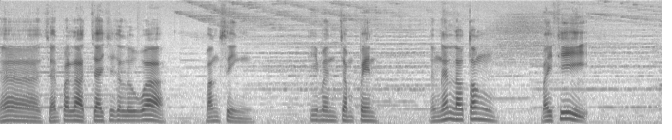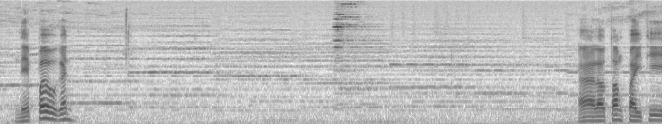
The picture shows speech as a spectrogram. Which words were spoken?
อฉันประหลาดใจที่จะรู้ว่าบางสิ่งที่มันจำเป็น ดังนั้นเราต้องไปที่เนเปิลกัน เราต้องไปที่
